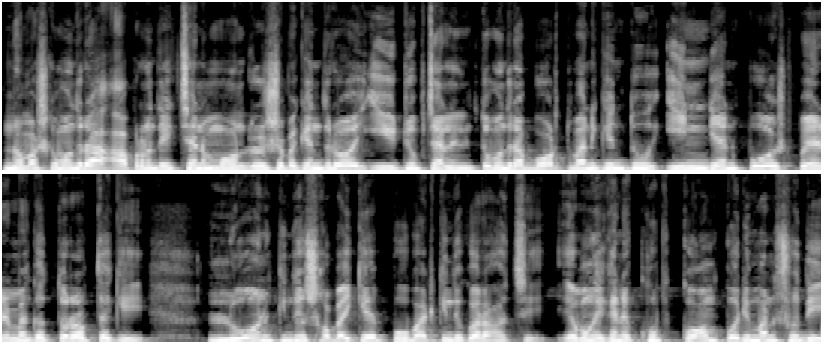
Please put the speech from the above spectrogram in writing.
নমস্কার বন্ধুরা, আপনারা দেখছেন মন্ডল সেবা কেন্দ্র ইউটিউব চ্যানেল। তো বন্ধুরা, বর্তমানে কিন্তু ইন্ডিয়ান পোস্ট পেমেন্ট ব্যাংকের তরফ থেকে লোন কিন্তু সবাইকে প্রোভাইড কিন্তু করা হচ্ছে এবং এখানে খুব কম পরিমাণ সুদে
